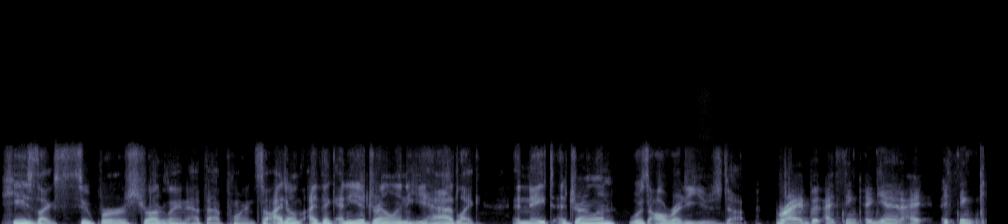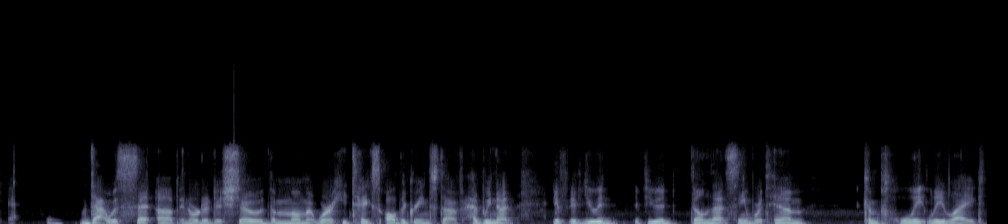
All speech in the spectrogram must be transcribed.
he's like super struggling at that point so i don't i think any adrenaline he had like innate adrenaline was already used up Right, but I think again, I I think that was set up in order to show the moment where he takes all the green stuff. Had we not, if if you had if you had filmed that scene with him completely like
